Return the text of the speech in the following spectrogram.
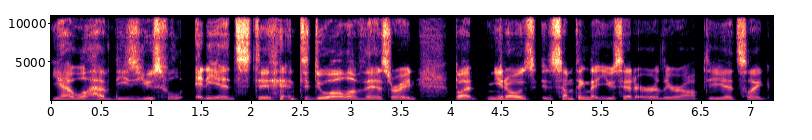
yeah, we'll have these useful idiots to to do all of this, right? But you know, it's, it's something that you said earlier, Opti, it's like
